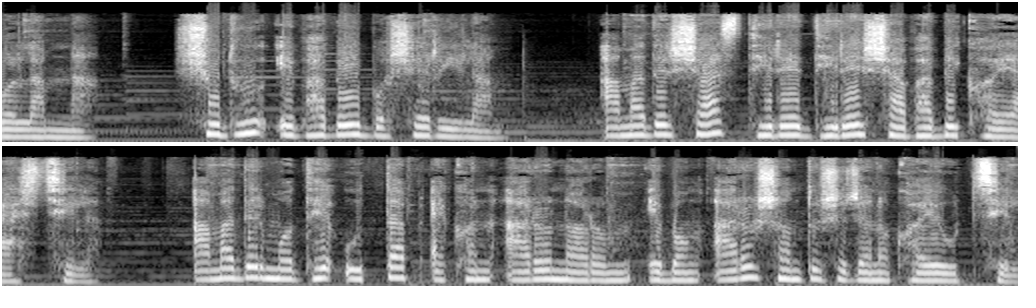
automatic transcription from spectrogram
বললাম না, শুধু এভাবেই বসে রইলাম। আমাদের শ্বাস ধীরে ধীরে স্বাভাবিক হয়ে আসছিল। আমাদের মধ্যে উত্তাপ এখন আরও নরম এবং আরও সন্তোষজনক হয়ে উঠছিল।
